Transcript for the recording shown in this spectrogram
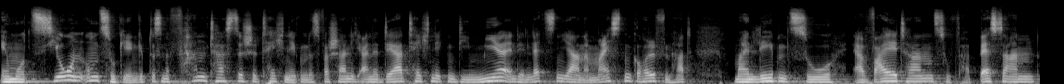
Emotionen umzugehen, gibt es eine fantastische Technik und das ist wahrscheinlich eine der Techniken, die mir in den letzten Jahren am meisten geholfen hat, mein Leben zu erweitern, zu verbessern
